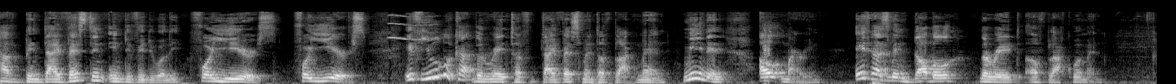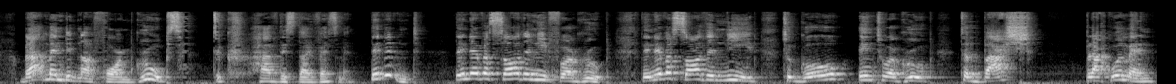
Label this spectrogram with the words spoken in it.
have been divesting individually for years. For years. If you look at the rate of divestment of black men, meaning outmarrying, it has been double the rate of black women. Black men did not form groups to have this divestment. They didn't. They never saw the need for a group. They never saw the need to go into a group to bash black women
